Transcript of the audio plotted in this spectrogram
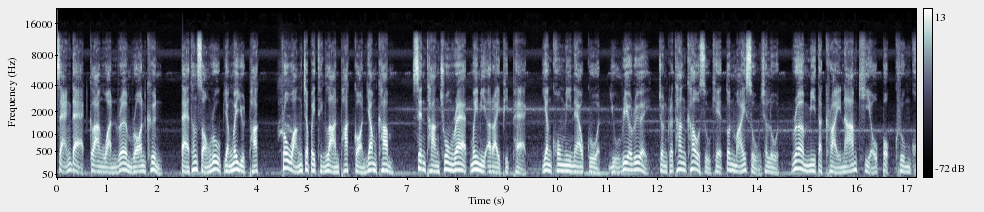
แสงแดดกลางวันเริ่มร้อนขึ้น แต่ทั้งสองรูปยังไม่หยุดพัก เพราะหวังจะไปถึงลานพักก่อนย่ำค่ำเส้นทางช่วงแรกไม่มีอะไรผิดแผก ยังคงมีแนวกรวดอยู่เรื่อยๆ จนกระทั่งเข้าสู่เขตต้นไม้สูงฉลูด เริ่มมีตะไคร่น้ำเขียวปกคลุมโค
